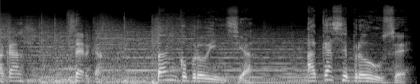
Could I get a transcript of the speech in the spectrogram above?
Acá, cerca. Banco Provincia. Acá se produce.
